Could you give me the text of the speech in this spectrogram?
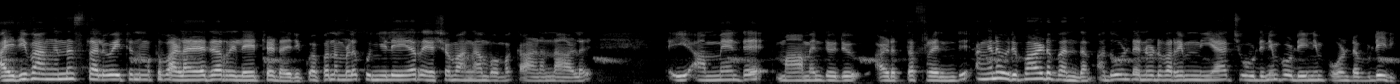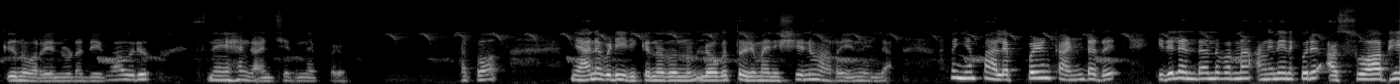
അരി വാങ്ങുന്ന സ്ഥലമായിട്ട് നമുക്ക് വളരെ റിലേറ്റഡ് ആയിരിക്കും. അപ്പം നമ്മൾ കുഞ്ഞിലേ റേഷൻ വാങ്ങാൻ പോകുമ്പോൾ കാണുന്ന ആൾ ഈ അമ്മേന്റെ മാമന്റെ ഒരു അടുത്ത ഫ്രണ്ട് അങ്ങനെ ഒരുപാട് ബന്ധം. അതുകൊണ്ട് എന്നോട് പറയും നീ ആ ചൂടിനും പൊടിയിനും പോകണ്ട ഇവിടെ ഇരിക്കുക എന്ന് പറയും എന്നോട് അദ്ദേഹം. ആ ഒരു സ്നേഹം കാണിച്ചിരുന്നു എപ്പോഴും. അപ്പോൾ ഞാൻ അവിടെ ഇരിക്കുന്നതൊന്നും ലോകത്തൊരു മനുഷ്യനും അറിയുന്നില്ല. അപ്പം ഞാൻ പലപ്പോഴും കണ്ടത് ഇതിലെന്താന്ന് പറഞ്ഞാൽ അങ്ങനെ എനിക്കൊരു അസ്വാഭി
